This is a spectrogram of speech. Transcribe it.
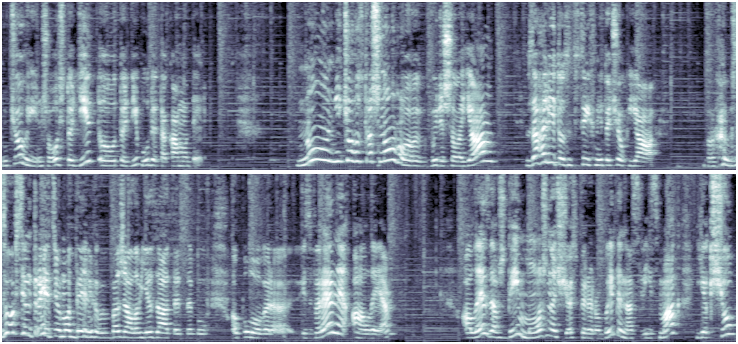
Нічого іншого. Ось тоді, то, тоді буде така модель. Ну, нічого страшного, вирішила я. Взагалі-то з цих ниточок я зовсім третю модель бажала в'язати. Це був пуловер із Верени, але, але завжди можна щось переробити на свій смак, якщо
